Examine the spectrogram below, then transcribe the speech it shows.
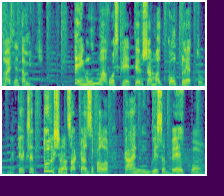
mais lentamente. Tem um arroz carreteiro chamado completo. Aquele que você, tudo que tiver na sua casa você coloca. Carne, linguiça, bacon,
